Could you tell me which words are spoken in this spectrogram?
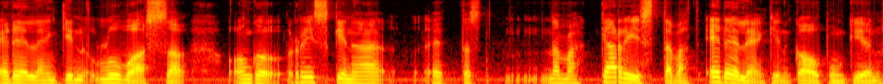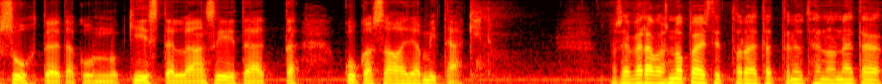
edelleenkin luvassa. Onko riskinä, että nämä käristävät edelleenkin kaupunkien suhteita, kun kiistellään siitä, että kuka saa ja mitäkin? No sen verran voisi nopeasti todeta, että nythän on näitä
